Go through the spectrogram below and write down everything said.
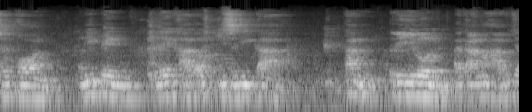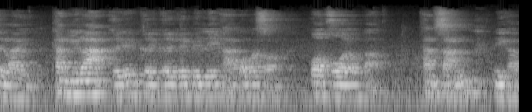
ชพร อันนี้เป็นเลขาต่อกฤษฎีกา ท่านรีรนอาจารย์มหาวิทยาลัย ท่านวิราชเคยได้เคยเคยเคยเป็นเลขากปสปคเราเก่าท่านสันนี่ครับ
